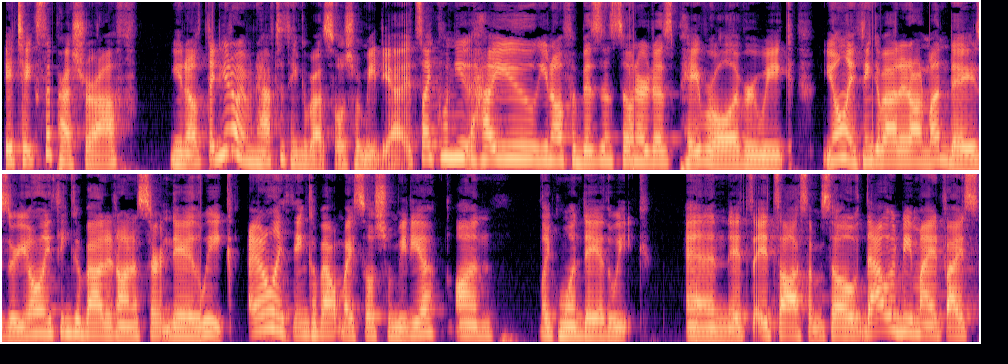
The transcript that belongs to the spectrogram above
it takes the pressure off you know, then you don't even have to think about social media. It's like when you, how you, you know, if a business owner does payroll every week, you only think about it on Mondays or you only think about it on a certain day of the week. I only think about my social media on like one day of the week. And it's, it's awesome. So that would be my advice.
